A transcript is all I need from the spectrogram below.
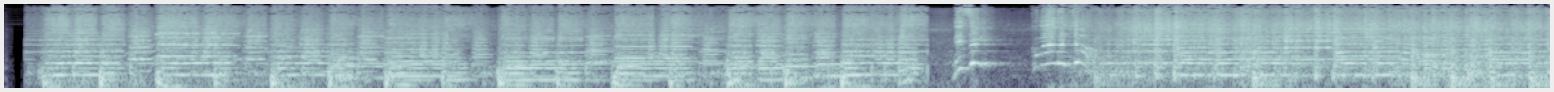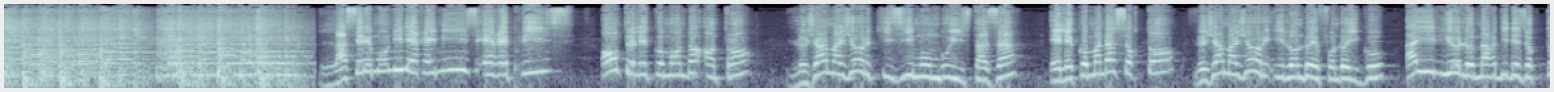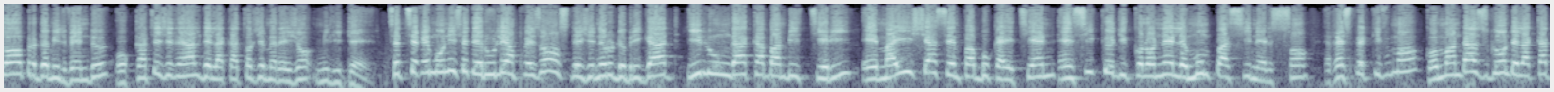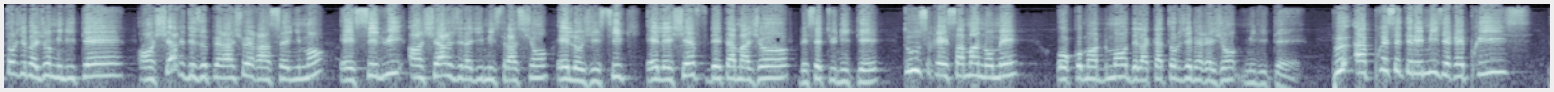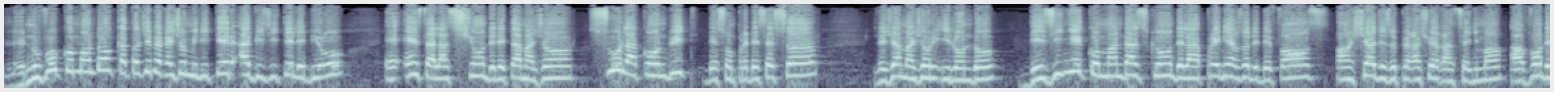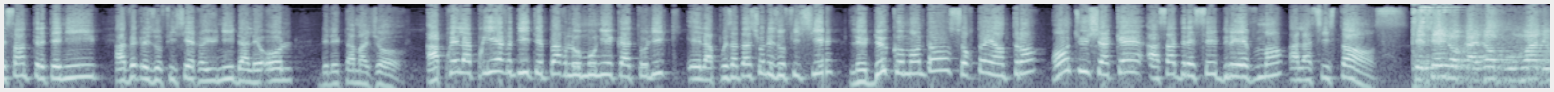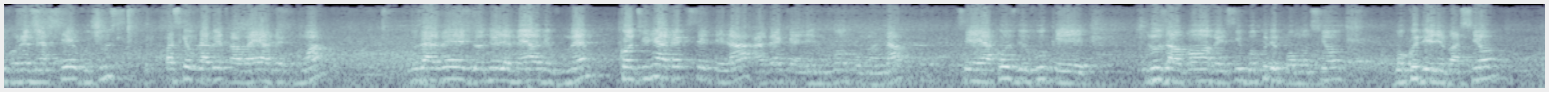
Remises et reprises entre les commandants entrants, le Jean-Major Kizi Mumbu Stazin, et les commandants sortants, le Jean-Major Ilondo et Fondo Igo, a eu lieu le mardi 2 octobre 2022 au quartier général de la 14e région militaire. Cette cérémonie s'est déroulée en présence des généraux de brigade Ilunga Kabambi Thierry et Maïcha Sempabuka Etienne ainsi que du colonel Mumpasi Nelson, respectivement commandant second de la 14e région militaire en charge des opérations et renseignements et celui en charge de l'administration et logistique et les chefs d'état-major de cette unité, tous récemment nommés au commandement de la 14e région militaire. Peu après cette remise et reprise, le nouveau commandant 14e région militaire a visité les bureaux et installations de l'état-major sous la conduite de son prédécesseur, le Jean-Major Ilondo, désigné commandant de la première zone de défense en charge des opérations et renseignements avant de s'entretenir avec les officiers réunis dans les halls de l'état-major. Après la prière dite par l'aumônier catholique et la présentation des officiers, les deux commandants sortant et entrant ont eu chacun à s'adresser brièvement à l'assistance. C'était une occasion pour moi de vous remercier, vous tous, parce que vous avez travaillé avec moi. Vous avez donné le meilleur de vous-même. Continuez avec cet élan, avec les nouveaux commandants. C'est à cause de vous que nous avons reçu beaucoup de promotions, beaucoup d'élévations.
